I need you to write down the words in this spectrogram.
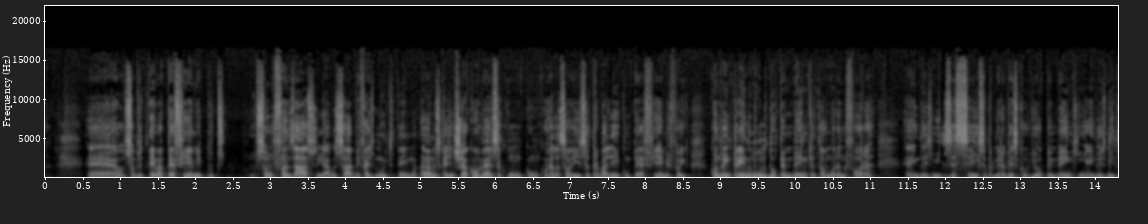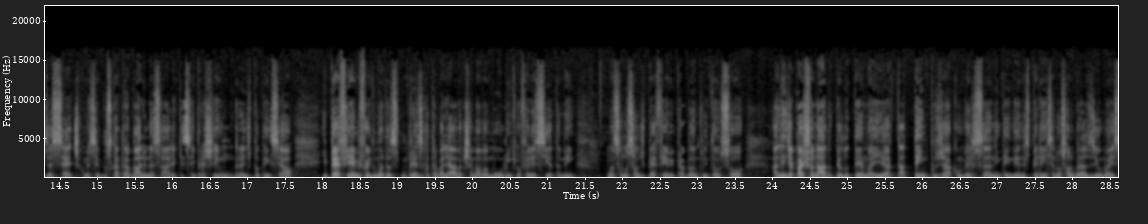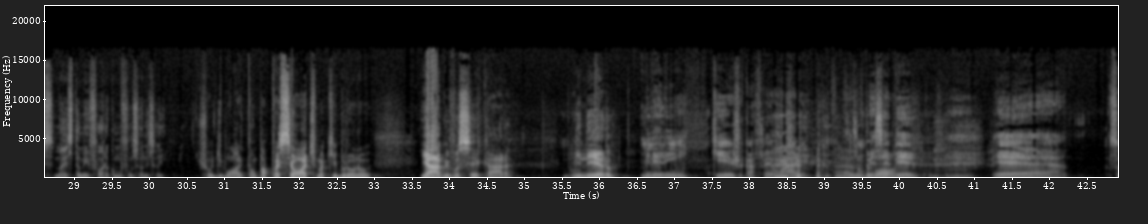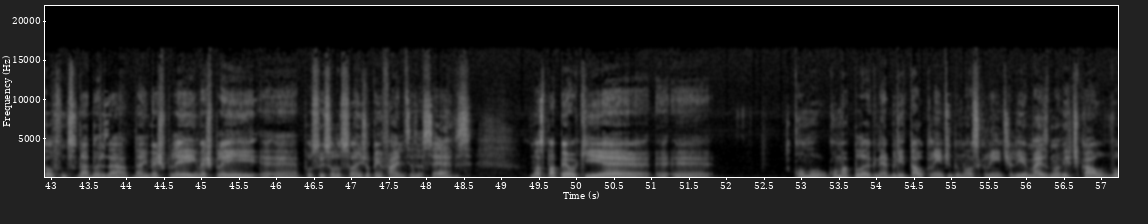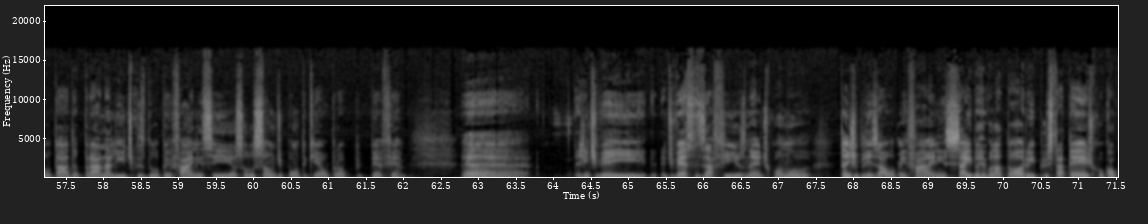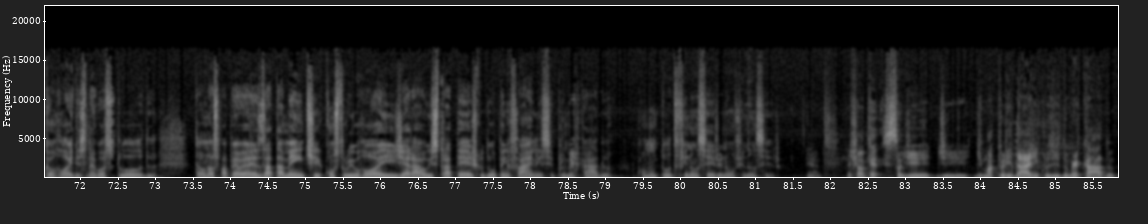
É, sobre o tema PFM, putz, sou um fãzaço, o Iago sabe, faz muito tempo, anos que a gente já conversa com, com, com relação a isso. Eu trabalhei com PFM, foi quando eu entrei no mundo do Open Banking, eu estava morando fora é, em 2016, a primeira vez que eu vi Open Banking. Aí, em 2017, comecei a buscar trabalho nessa área que sempre achei um grande potencial. E PFM foi de uma das empresas que eu trabalhava, que chamava Moving, que oferecia também uma solução de PFM para bancos. Então, sou, além de apaixonado pelo tema aí, há, há tempos já conversando, entendendo a experiência, não só no Brasil, mas, mas também fora, como funciona isso aí. Show de bola. Então o papo vai ser ótimo aqui, Bruno. Iago, e você, cara? Bom. Mineiro? Mineirinho, queijo, café, uai. ah, vocês vão perceber. É, sou um dos fundadores da, da InvestPlay. InvestPlay é, é, possui soluções de Open Finance as a Service. Nosso papel aqui é, é, é como, como a plug, né, habilitar o cliente do nosso cliente ali, mais numa vertical voltada para analytics do Open Finance e a solução de ponta que é o próprio PFM. É, a gente vê aí diversos desafios né, de como tangibilizar o Open Finance, sair do regulatório, ir para o estratégico, qual que é o ROI desse negócio todo. Então, nosso papel é exatamente construir o ROI e gerar o estratégico do Open Finance para o mercado como um todo, financeiro e não financeiro. É. Acho que é uma questão de, de, de, maturidade, inclusive, do mercado.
